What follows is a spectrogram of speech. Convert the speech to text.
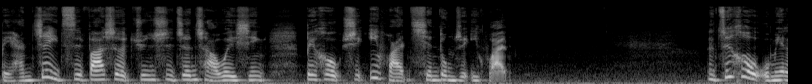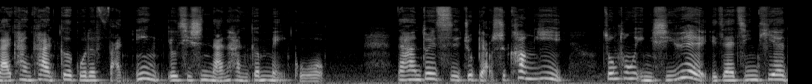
北韩这一次发射军事侦察卫星，背后是一环牵动着一环。那最后，我们也来看看各国的反应，尤其是南韩跟美国。南韩对此就表示抗议，总统尹锡悦也在今天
